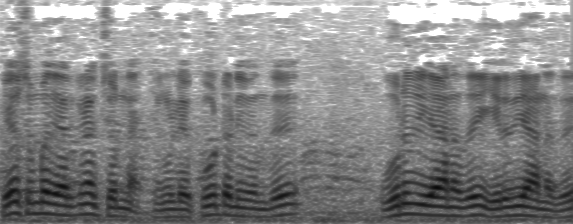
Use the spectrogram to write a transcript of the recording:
பேசும்போது ஏற்கனவே சொன்னேன். எங்களுடைய கூட்டணி வந்து உறுதியானது இறுதியானது.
